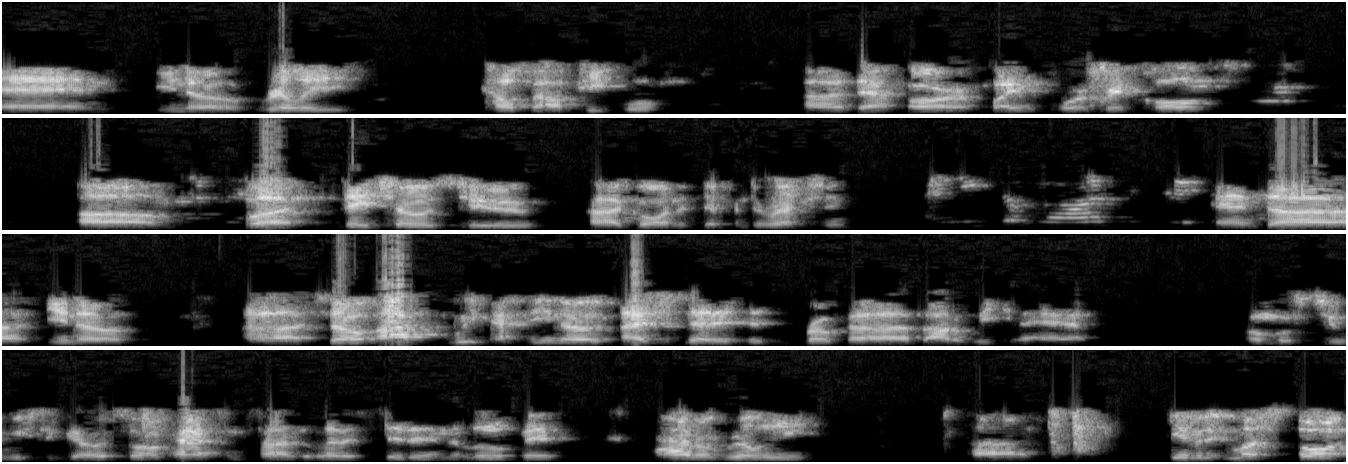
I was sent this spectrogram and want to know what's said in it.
and, you know, really help out people, uh, that are fighting for a great cause. Um, but they chose to, uh, go in a different direction. And, uh, you know, uh, so I, we, you know, as you said, it, it broke, uh, about a week and a half, almost two weeks ago. So I've had some time to let it sit in a little bit. I haven't really, uh, given it much thought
